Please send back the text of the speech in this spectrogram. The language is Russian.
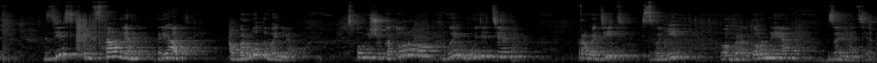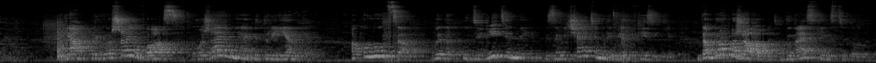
Здесь представлен ряд оборудования, с помощью которого вы будете проводить свои лабораторные занятия. Я приглашаю вас, уважаемые абитуриенты, окунуться в этот удивительный и замечательный мир физики. Добро пожаловать в Дунайский институт!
